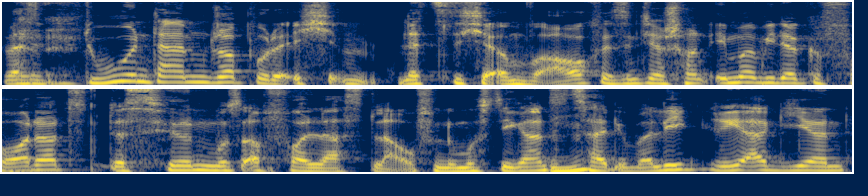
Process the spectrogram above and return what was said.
weiß nicht, du in deinem Job oder ich letztlich ja irgendwo auch, wir sind ja schon immer wieder gefordert, das Hirn muss auf Volllast laufen. Du musst die ganze Mhm. Zeit überlegen, reagieren,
